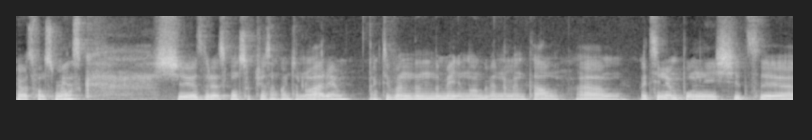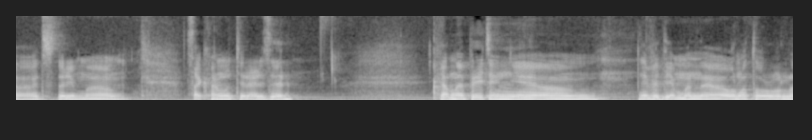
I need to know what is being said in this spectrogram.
Eu îți mulțumesc și îți doresc mult succes în continuare, activând în domeniul non-guvernamental. Îți ținem pumnii și îți, îți dorim să ai mai multe realizări. Iar noi, prieteni, ne vedem în următorul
